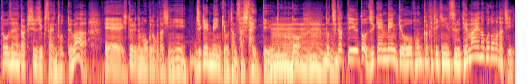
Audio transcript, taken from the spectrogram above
当然学習塾さんにとっては、えー一人でも多くの子たちに受験勉強をちゃんとさせたいっていうところのどっちかっていうと受験勉強を本格的にする手前の子どもたち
